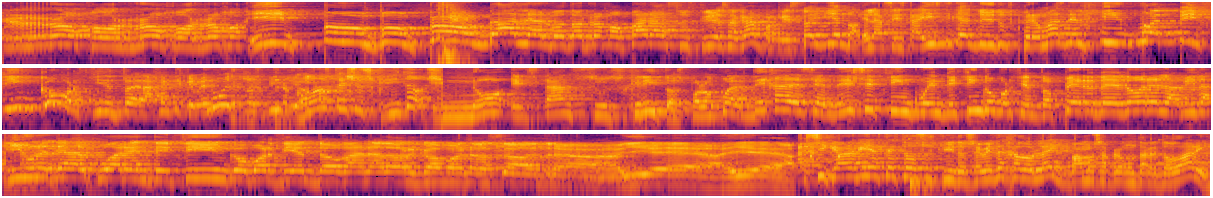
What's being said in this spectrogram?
rojo, rojo, rojo Y pum, pum, pum Darle al botón rojo para suscribiros al canal Porque estoy viendo en las estadísticas de YouTube Pero más del 55% de la gente que ve nuestros vídeos ¿Cómo no estáis suscritos? no están suscritos, por lo cual deja de ser de ese 55% perdedor en la vida y únete al 45% ganador como nosotros. Yeah, yeah. Así que ahora que ya estáis todos suscritos, si habéis dejado un like, vamos a preguntarle todo a Ari.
